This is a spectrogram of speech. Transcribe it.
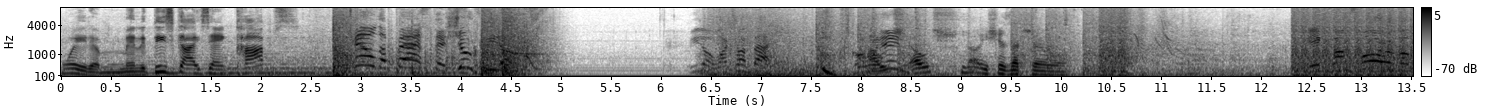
Wait a minute, these guys ain't cops? Kill the bastard! Shoot, Vito! Vito, watch our back. Ouch, auć. No i się zaczęło. Here comes more of them.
